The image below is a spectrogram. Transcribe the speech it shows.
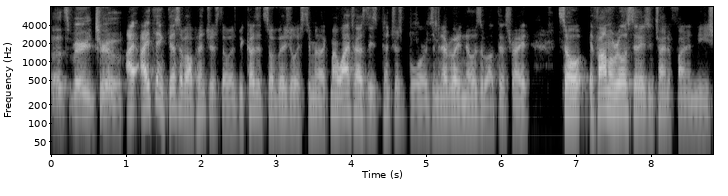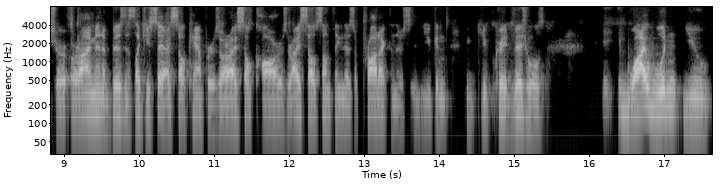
That's very true. I, I think this about Pinterest though is because it's so visually stimulating. Like my wife has these Pinterest boards. I mean, everybody knows about this, right? So if I'm a real estate agent trying to find a niche, or, or I'm in a business, like you say, I sell campers, or I sell cars, or I sell something. There's a product, and there's you can you, create visuals. Why wouldn't you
